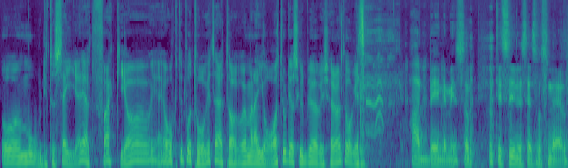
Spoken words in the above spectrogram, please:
Och modigt att säga det att fuck, jag, jag åkte på tåget här ett tag och jag menar jag trodde jag skulle bli överkörd av tåget. Han Benjamin som till synes är så snäll.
